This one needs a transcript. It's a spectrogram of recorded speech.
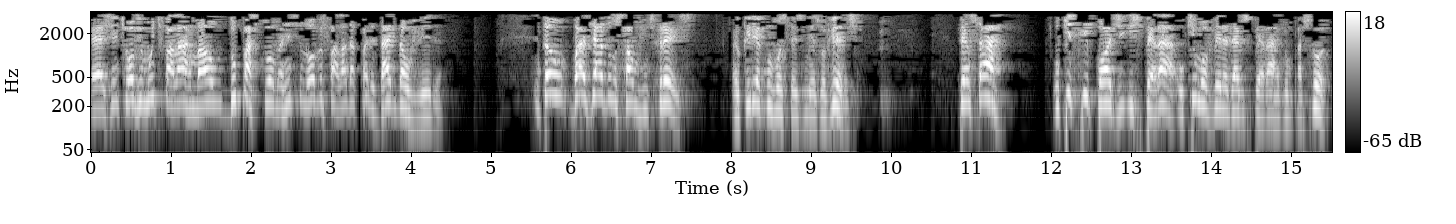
é, a gente ouve muito falar mal do pastor, mas a gente não ouve falar da qualidade da ovelha. Então, baseado no Salmo 23, eu queria com vocês, minhas ovelhas, pensar o que se pode esperar, o que uma ovelha deve esperar de um pastor,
